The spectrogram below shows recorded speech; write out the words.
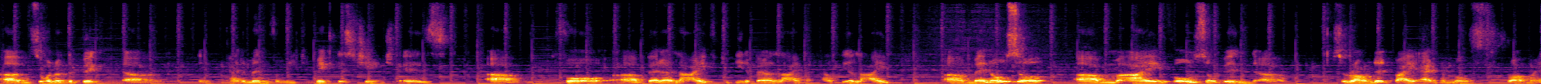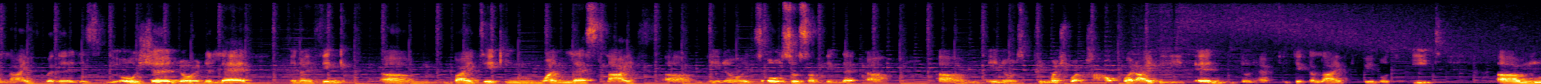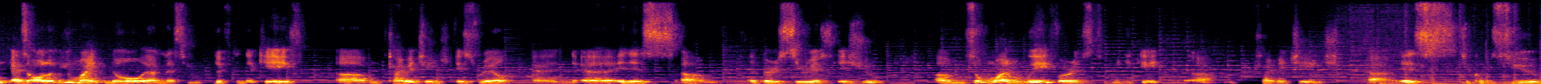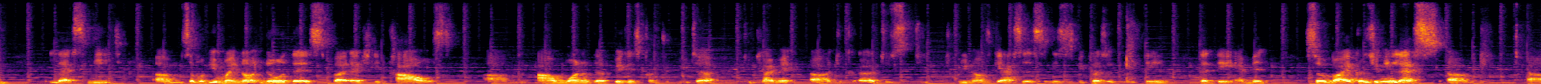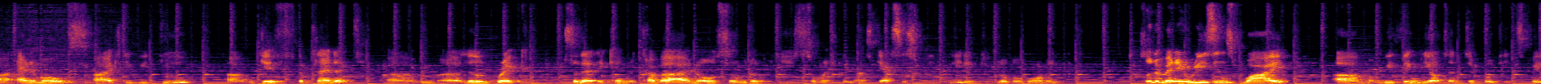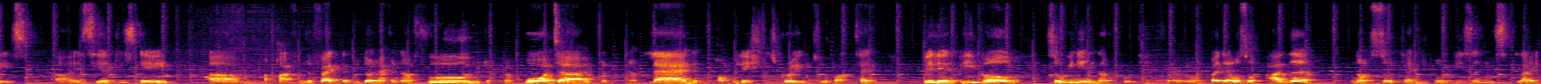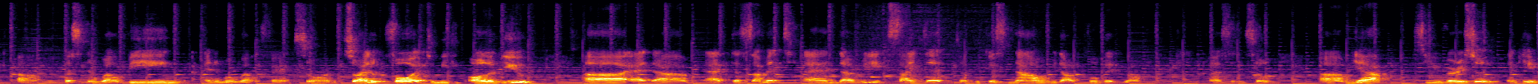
Um, so one of the big uh, impediment for me to make this change is um, for a better life, to lead a better life, a healthier life. Um, and also um, I've also been um, surrounded by animals throughout my life, whether it is the ocean or in the land. And I think um, by taking one less life, um, you know, it's also something that, uh, um, you know, is pretty much what, how, what I believe in. You don't have to take a life to be able to eat. Um, as all of you might know, unless you lived in a cave, um, climate change is real and uh, it is um, a very serious issue. Um, so one way for us to mitigate uh, climate change uh, is to consume less meat. Um, some of you might not know this, but actually cows um, are one of the biggest contributor to climate uh, to, uh, to, to, greenhouse gases, and this is because of methane that they emit. So by consuming less um, uh, animals, uh, actually we do um, give the planet a little break so that it can recover and also we don't release so much greenhouse gases leading to global warming. So there are many reasons why um, we think the alternative protein space uh, is here to stay. Um, apart from the fact that we don't have enough food, we don't have enough water, we don't have enough land, and the population is growing to about 10 billion people, so we need enough protein for everyone. But there are also other not so tangible reasons like um, personal well-being, animal welfare, and so on. So I look forward to meeting all of you uh, at, um, at the summit and uh, really excited because now without COVID, we're in person. So um, yeah, see you very soon. Thank you.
